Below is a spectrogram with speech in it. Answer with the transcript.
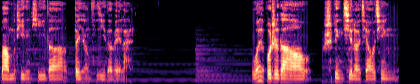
马不停蹄的奔向自己的未来。我也不知道是摒弃了矫情，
